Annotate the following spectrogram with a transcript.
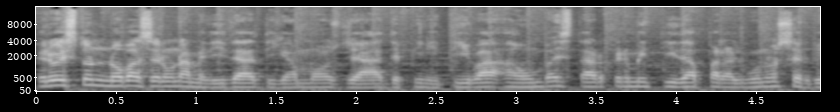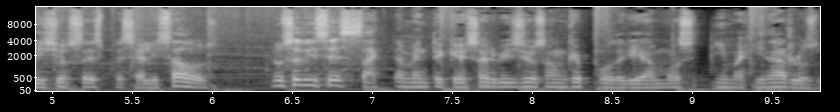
Pero esto no va a ser una medida, digamos, ya definitiva, aún va a estar permitida para algunos servicios especializados. No se dice exactamente qué servicios, aunque podríamos imaginarlos.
